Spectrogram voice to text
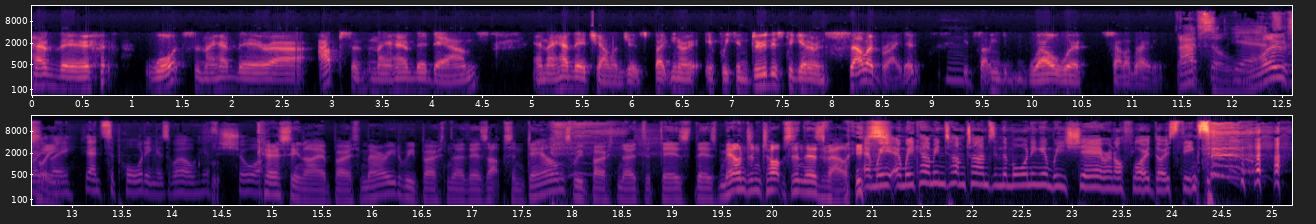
have their warts and they have their uh, ups and they have their downs and they have their challenges. But, you know, if we can do this together and celebrate it, hmm. it's something well worth celebrating. Absolutely. Yeah, absolutely. And supporting as well, yeah, for sure. Kirsty and I are both married. We both know there's ups and downs. We both know that there's there's mountaintops and there's valleys. And we and we come in sometimes in the morning and we share and offload those things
